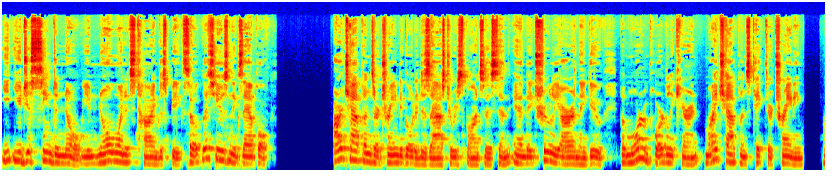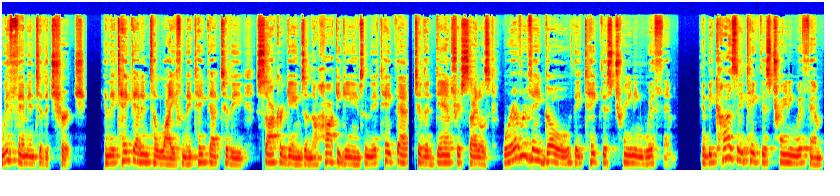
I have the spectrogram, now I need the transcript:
you, you just seem to know. You know when it's time to speak. So let's use an example. Our chaplains are trained to go to disaster responses, and, and they truly are, and they do. But more importantly, Karen, my chaplains take their training with them into the church. And they take that into life and they take that to the soccer games and the hockey games and they take that to the dance recitals. Wherever they go, they take this training with them. And because they take this training with them,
